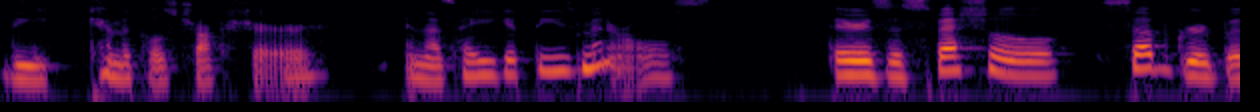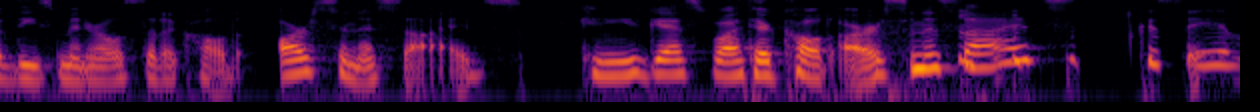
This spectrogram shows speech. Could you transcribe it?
the chemical structure, and that's how you get these minerals. There's a special subgroup of these minerals that are called arsenicides. Can you guess why they're called arsenicides? Because they have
